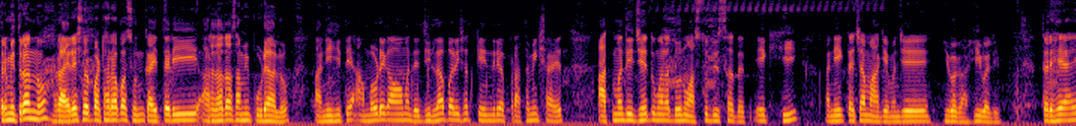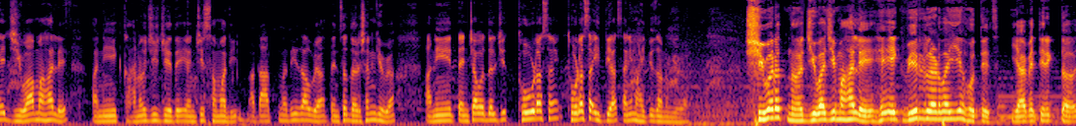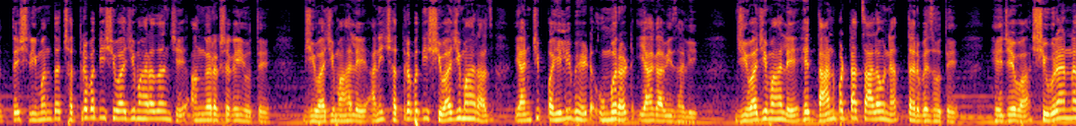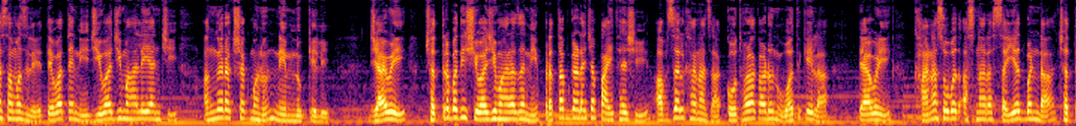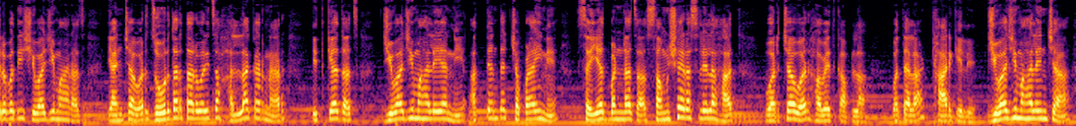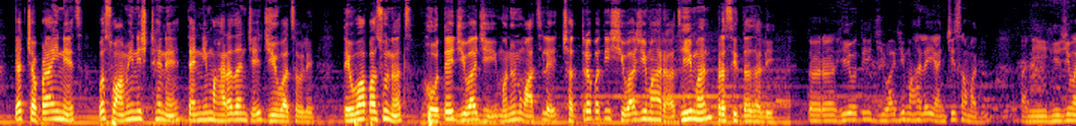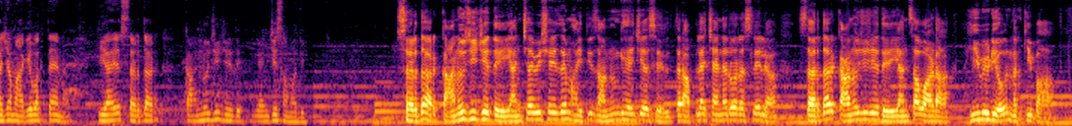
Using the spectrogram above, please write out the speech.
तर मित्रांनो रायरेश्वर पठारापासून काहीतरी अर्धा तास आम्ही पुढे आलो आणि इथे आंबवडे गावामध्ये जिल्हा परिषद केंद्रीय प्राथमिक शाळेत आतमध्ये जे तुम्हाला दोन वास्तू दिसत आहेत एक ही आणि एक त्याच्यामागे म्हणजे ही बघा ही वाली. तर हे आहे जीवा महाले आणि कान्होजी जेदे यांची समाधी. आता आतमध्ये जाऊया त्यांचं दर्शन घेऊया आणि त्यांच्याबद्दलची थोडासा थोडासा इतिहास आणि माहिती जाणून घेऊया. शिवरत्न जिवाजी महाले हे एक वीर लढवाई होतेच. या व्यतिरिक्त ते श्रीमंत छत्रपती शिवाजी महाराजांचे अंगरक्षकही होते. जिवाजी महाले आणि छत्रपती शिवाजी महाराज यांची पहिली भेट उंबरट या गावी झाली. जिवाजी महाले हे दानपट्टा चालवण्यात तरबेज होते. हे जेव्हा शिवरायांना समजले तेव्हा त्यांनी जिवाजी महाले यांची अंगरक्षक म्हणून नेमणूक केली. ज्यावेळी छत्रपती शिवाजी महाराजांनी प्रतापगडाच्या पायथ्याशी अफजल खानाचा कोथळा काढून वध केला त्यावेळी खानासोबत असणारा सय्यद बंडा छत्रपती शिवाजी महाराज यांच्यावर जोरदार तरवारीचा हल्ला करणार इतक्यातच जिवाजी महाले यांनी अत्यंत चपळाईने सय्यद बंडाचा संशय असलेला हात वरच्यावर हवेत कापला व त्याला ठार केले. जिवाजी महालेंच्या या चपळाईनेच व स्वामीनिष्ठेने त्यांनी महाराजांचे जीव वाचवले. तेव्हापासूनच होते जिवाजी म्हणून वाचले छत्रपती शिवाजी महाराज ही म्हण प्रसिद्ध झाली. तर ही होती जिवाजी महाले यांची समाधी. आणि ही जी माझ्या मागे बघताय ना ही आहे सरदार कान्होजी जेदे यांची समाधी. सरदार कान्होजी जेदे यांच्याविषयी जे माहिती जाणून घ्यायची असेल तर आपल्या चॅनलवर असलेल्या सरदार कान्होजी जेदे यांचा वाडा ही व्हिडिओ नक्की पहा.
